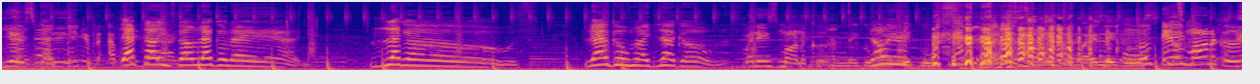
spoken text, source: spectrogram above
Yes, That's how you spell Legoland. Legos. Lego my Legos. My name's Monica. And Lego No, my you're- Legos. Lego my Legos. It's Monica.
